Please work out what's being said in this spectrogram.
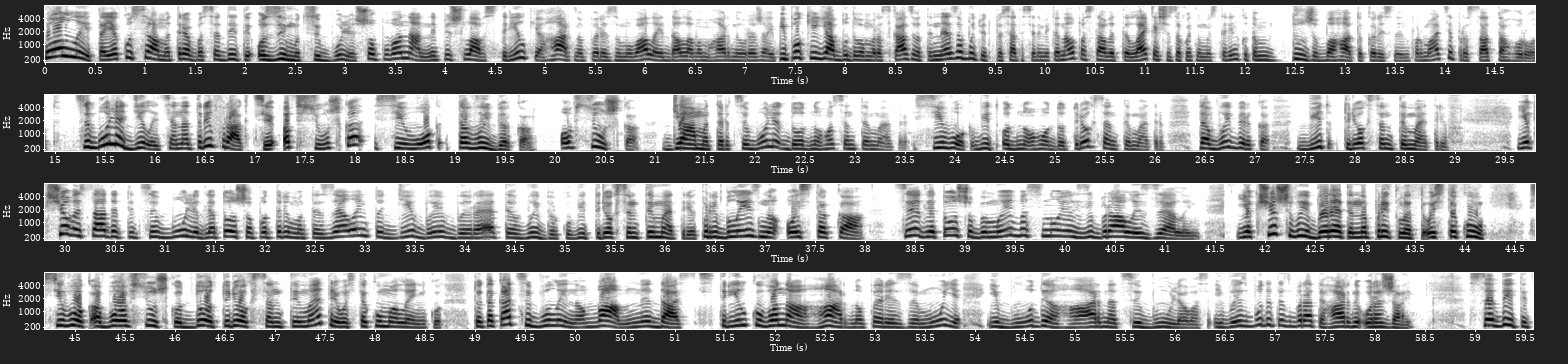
Коли та яку саме треба садити озиму цибулю, щоб вона не пішла в стрілки, гарно перезимувала і дала вам гарний урожай. І поки я буду вам розказувати, не забудь підписатися на мій канал, поставити лайк, а ще заходь на мою сторінку. Там дуже багато корисної інформації про сад та город. Цибуля ділиться на три фракції: овсюшка, сівок та вибірка. Овсюшка діаметр цибулі до 1 см, сівок від 1 до 3 см та вибірка від 3 см. Якщо ви садите цибулю для того, щоб отримати зелень, тоді ви берете вибірку від 3 см. Приблизно ось така. Це для того, щоб ми весною зібрали зелень. Якщо ж ви берете, наприклад, ось таку сівок або овсюшку до 3 см, ось таку маленьку, то така цибулина вам не дасть стрілку, вона гарно перезимує і буде гарна цибуля у вас. І ви будете збирати гарний урожай. Садити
